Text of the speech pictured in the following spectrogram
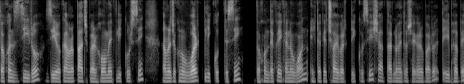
তখন জিরো জিরোকে আমরা পাঁচবার হোমে ক্লিক করছি। আমরা যখন ওয়ার্ক ক্লিক করতেছি, তখন দেখো এখানে ওয়ান এটাকে ছয়বার ক্লিক করছি, সাত, আট, নয়, দশ, এগারো, বারো এইভাবে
